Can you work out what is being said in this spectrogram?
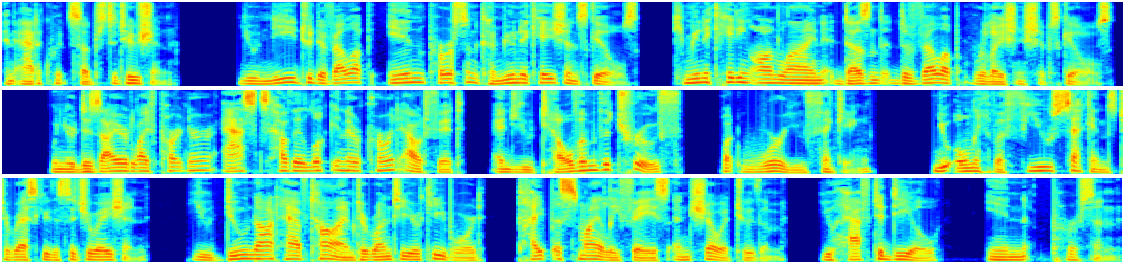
an adequate substitution. You need to develop in-person communication skills. Communicating online doesn't develop relationship skills. When your desired life partner asks how they look in their current outfit and you tell them the truth, what were you thinking? You only have a few seconds to rescue the situation. You do not have time to run to your keyboard, type a smiley face, and show it to them. You have to deal in person.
